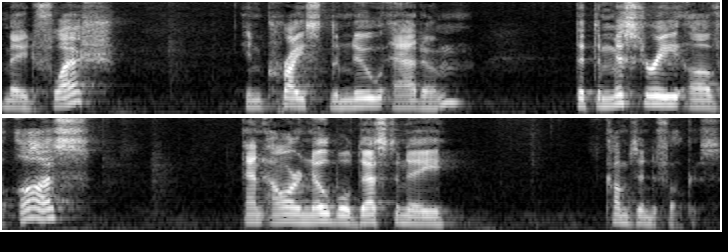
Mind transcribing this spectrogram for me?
made flesh, in Christ the new Adam, that the mystery of us and our noble destiny comes into focus.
